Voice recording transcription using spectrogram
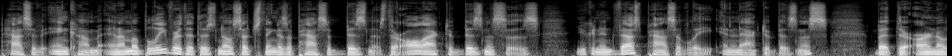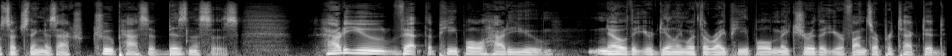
passive income, and I'm a believer that there's no such thing as a passive business. They're all active businesses. You can invest passively in an active business, but there are no such thing as actual, true passive businesses. How do you vet the people? How do you know that you're dealing with the right people, make sure that your funds are protected.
